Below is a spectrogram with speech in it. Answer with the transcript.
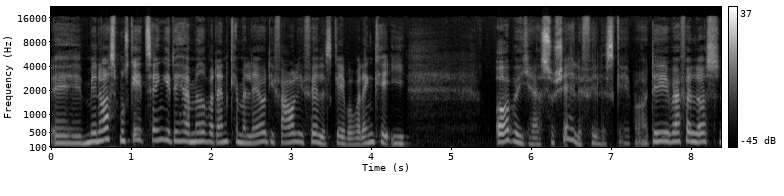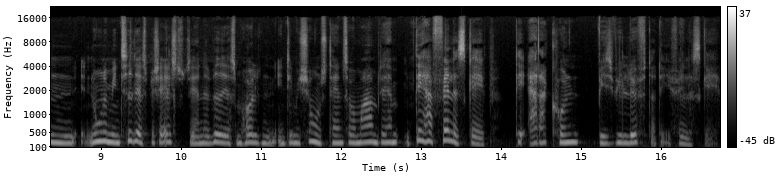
Øh, men også måske tænke i det her med, hvordan kan man lave de faglige fællesskaber, hvordan kan I oppe i jeres sociale fællesskaber. Og det er i hvert fald også sådan, nogle af mine tidligere specialstuderende, ved jeg, som holdt en, en dimissionstand, så var meget om det her, det her fællesskab, det er der kun hvis vi løfter det i fællesskab.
